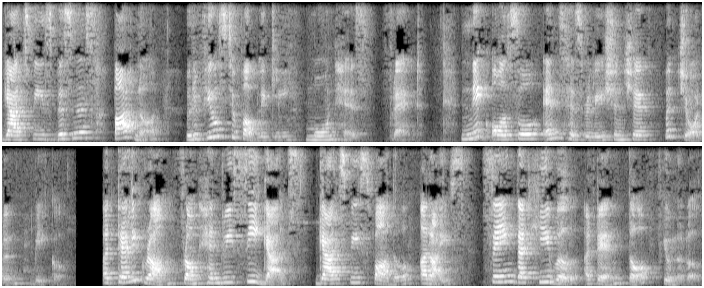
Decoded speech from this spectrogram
Gatsby's business partner, refused to publicly mourn his friend. Nick also ends his relationship with Jordan Baker. A telegram from Henry C. Gatz, Gatsby's father, arrives saying that he will attend the funeral.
